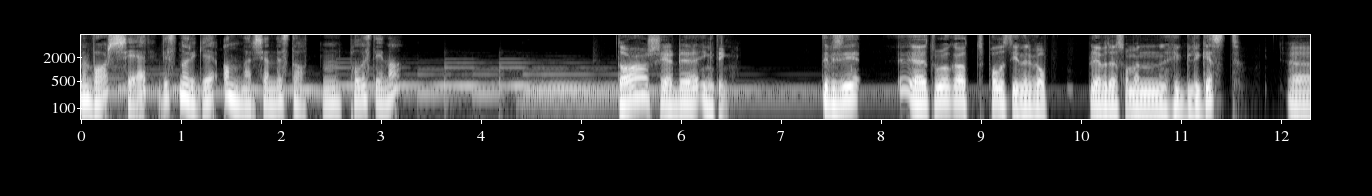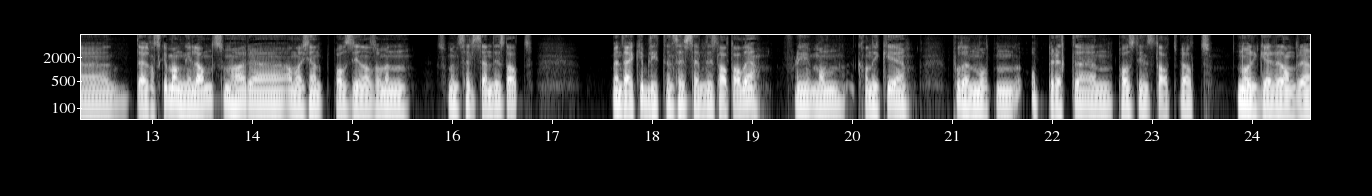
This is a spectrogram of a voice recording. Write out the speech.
Men hva skjer hvis Norge anerkjenner staten Palestina? Da skjer det ingenting. Det vil si, jeg tror nok at palestinere vil oppleve det som en hyggelig gest. Eh, det er ganske mange land som har eh, anerkjent Palestina som en, som en selvstendig stat. Men det er ikke blitt en selvstendig stat av det, fordi man kan ikke på den måten opprette en palestinsk stat ved at Norge eller andre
